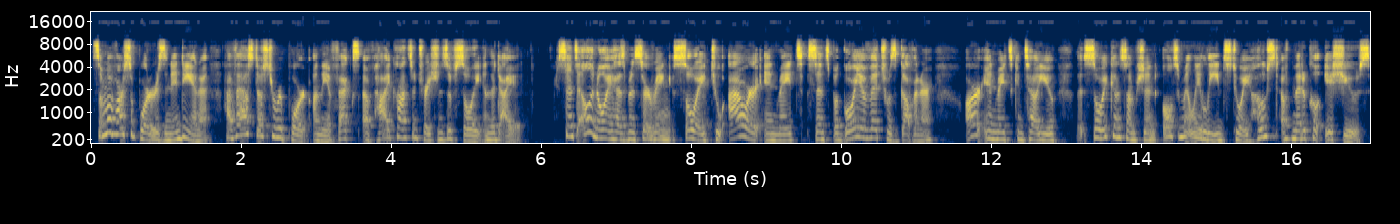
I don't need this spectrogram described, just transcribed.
Some of our supporters in Indiana have asked us to report on the effects of high concentrations of soy in the diet. Since Illinois has been serving soy to our inmates since Blagojevich was governor, our inmates can tell you that soy consumption ultimately leads to a host of medical issues,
